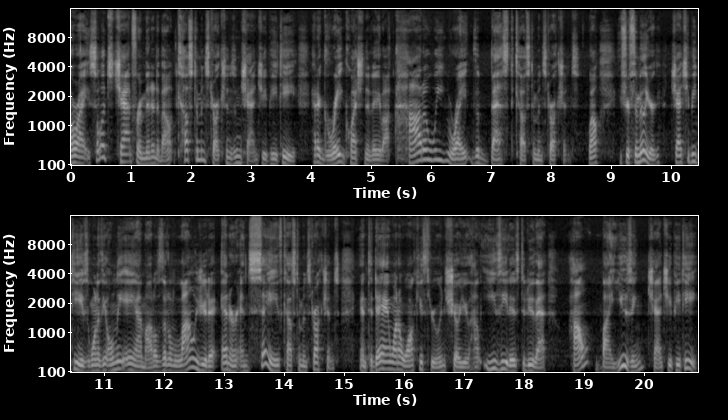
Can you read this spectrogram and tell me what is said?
All right, so let's chat for a minute about custom instructions in ChatGPT. Had a great question today about how do we write the best custom instructions? Well, if you're familiar, ChatGPT is one of the only AI models that allows you to enter and save custom instructions. And today I want to walk you through and show you how easy it is to do that. How? By using ChatGPT.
